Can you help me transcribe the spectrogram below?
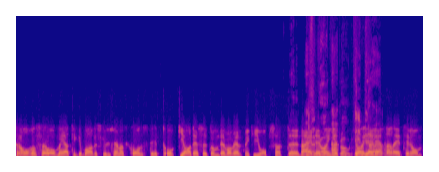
får och får, men jag tycker bara det skulle kännas konstigt. Och ja, dessutom, det var väldigt mycket jobb. Så att, eh, nej, det det var Det inget. Olof. Det jag lämnar det till dem.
